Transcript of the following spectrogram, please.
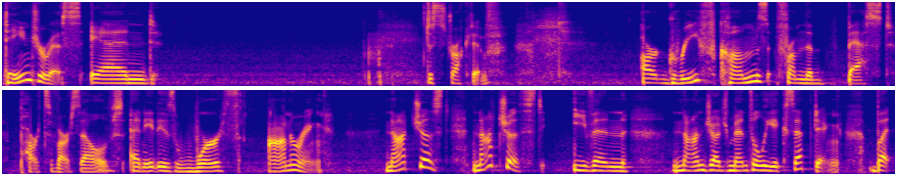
dangerous and destructive. Our grief comes from the best parts of ourselves, and it is worth honoring. Not just, not just even non judgmentally accepting, but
